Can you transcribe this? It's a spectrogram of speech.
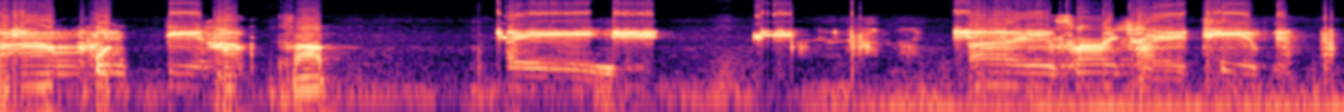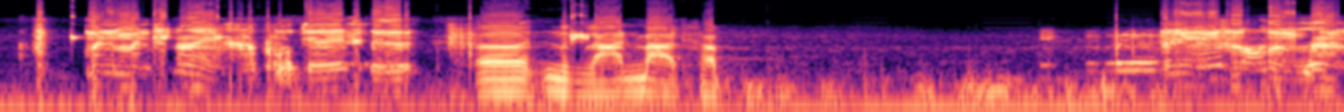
อ่าคุณเจครับ ครับ ไอไอฟ้าฉายเทพเนี่ย มันมันเท่าไหร่ครับ ผมจะได้ซื้อเออหนึ่งล้านบาทครับ เนี่ยครับความมาก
